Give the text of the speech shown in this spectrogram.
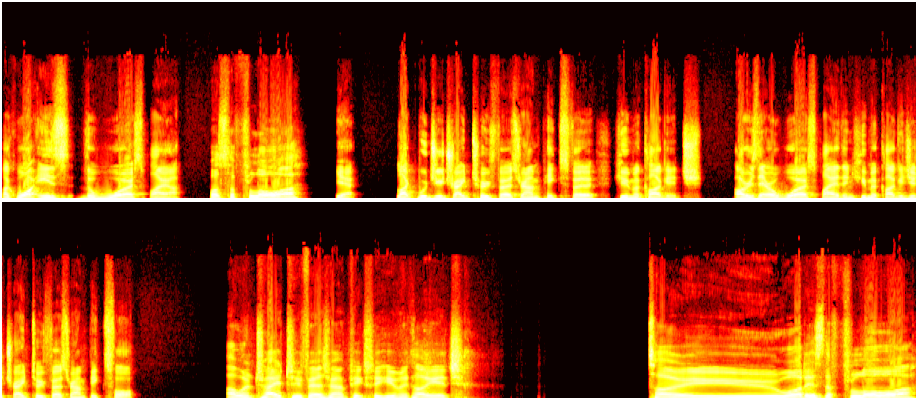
Like, what is the worst player? What's the floor? Yeah. Like, would you trade two first round picks for Hugh McCluggage? Or is there a worse player than Hugh McCluggage you'd trade two first round picks for? I wouldn't trade two first round picks for Hugh McCluggage. So, what is the floor?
